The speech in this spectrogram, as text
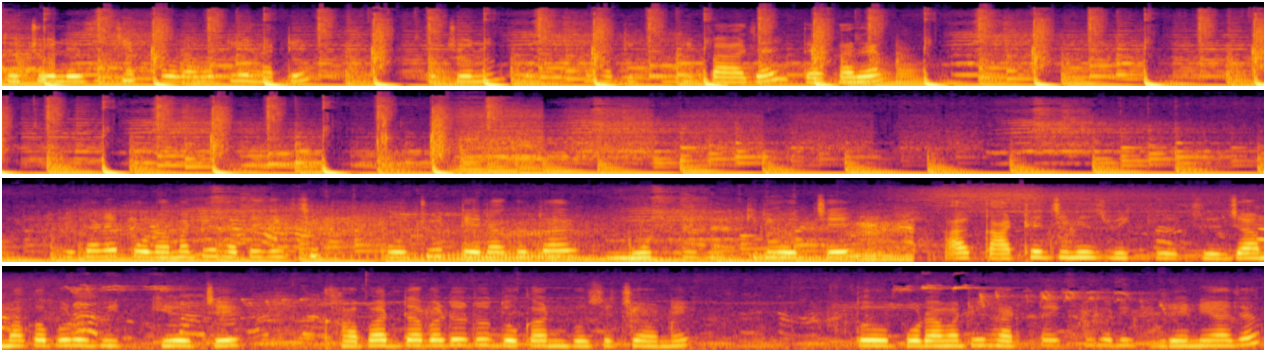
তো চলে এসেছি পোড়ামাটি হাটে। তো চলুন পোড়ামাটি হাটে কি কি পাওয়া যায় দেখা যাক। এখানে পোড়ামাটি হাতে দেখছি প্রচুর টেরাকোটার মূর্তি বিক্রি হচ্ছে আর কাঠের জিনিস বিক্রি হচ্ছে জামা কাপড়ও বিক্রি হচ্ছে খাবার দাবারেরও দোকান বসেছে অনেক। তো পোড়ামাটির হাটটা একটুখানি ঘুরে নেওয়া যাক,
